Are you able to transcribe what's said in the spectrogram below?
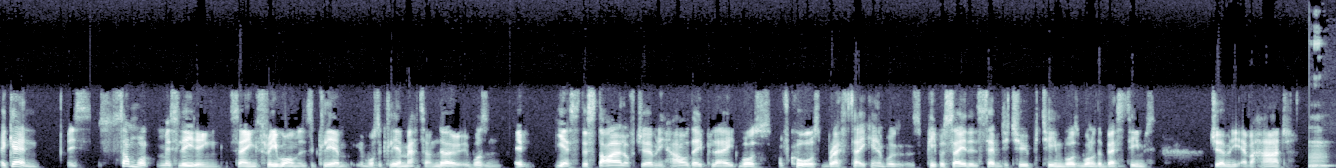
again, it's somewhat misleading saying 3-1 is a clear it was a clear matter. No, it wasn't. It, yes, the style of Germany, how they played was of course breathtaking. It was people say that the 72 team was one of the best teams Germany ever had. Mm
